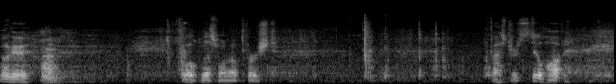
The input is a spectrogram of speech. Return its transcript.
Okay. We'll open this one up first. Bastard's still hot.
